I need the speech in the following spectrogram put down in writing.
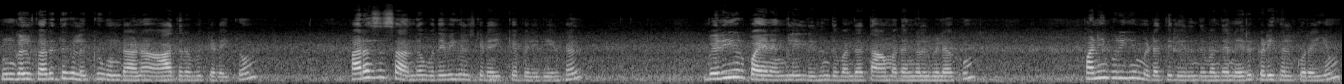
உங்கள் கருத்துகளுக்கு உண்டான ஆதரவு கிடைக்கும். அரசு சார்ந்த உதவிகள் கிடைக்க பெறுவீர்கள். வெளியூர் பயணங்களில் இருந்து வந்த தாமதங்கள் விலகும். பணிபுரியும் இடத்தில் இருந்து வந்த நெருக்கடிகள் குறையும்.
